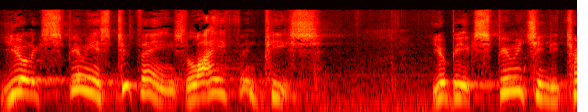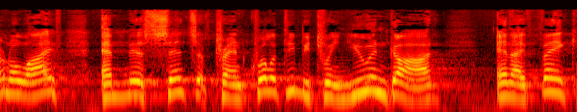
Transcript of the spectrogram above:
you'll experience two things life and peace. You'll be experiencing eternal life and this sense of tranquility between you and God. And I think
